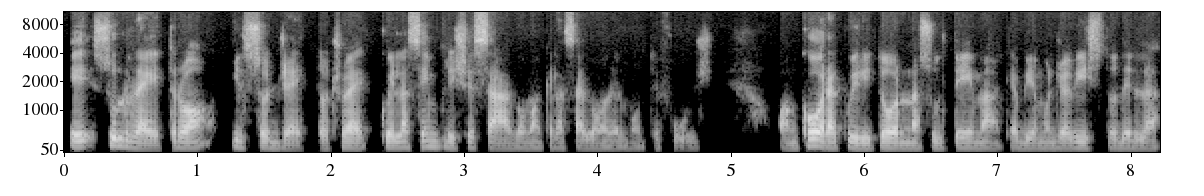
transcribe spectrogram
e sul retro il soggetto, cioè quella semplice sagoma che è la sagoma del Monte Fuji. O ancora qui ritorna sul tema che abbiamo già visto della,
